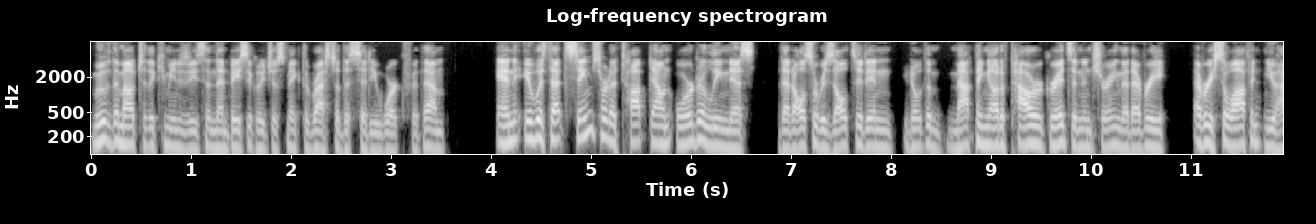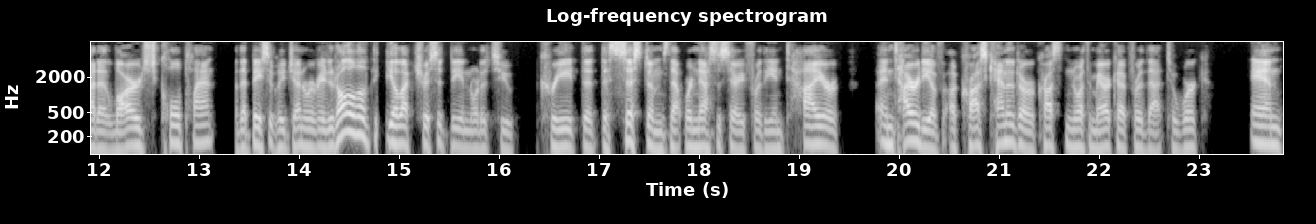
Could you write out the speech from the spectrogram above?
move them out to the communities, and then basically just make the rest of the city work for them. And it was that same sort of top down orderliness that also resulted in you know the mapping out of power grids and ensuring that every every so often you had a large coal plant that basically generated all of the electricity in order to create the the systems that were necessary for the entire entirety of across Canada or across North America for that to work. And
